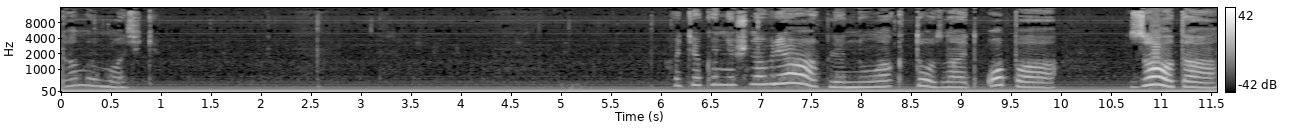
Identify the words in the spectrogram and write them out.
там алмазики. Хотя, конечно, вряд ли. Ну а кто знает? Опа! Золото!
